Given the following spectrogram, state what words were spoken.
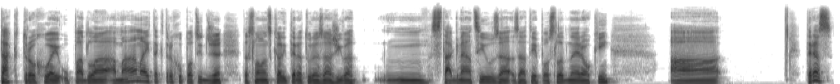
tak trochu aj upadla a mám aj tak trochu pocit, že tá slovenská literatúra zažíva mm, stagnáciu za, za tie posledné roky. A teraz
